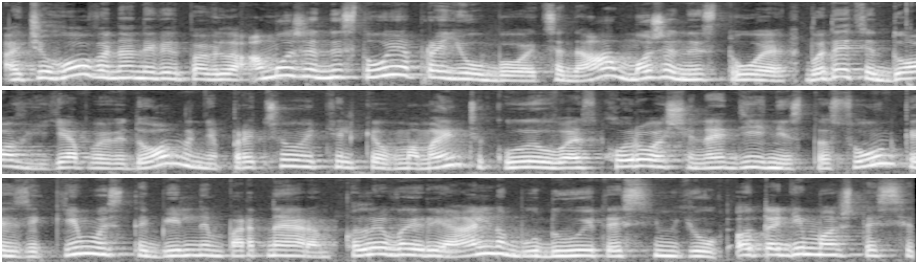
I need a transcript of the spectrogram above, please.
а чого вона не відповіла? А може не стоє проюбуватися, да? може не стоє. Бо ці довгі я повідомлення працюють тільки в моменті, коли у вас хороші надійні стосунки з якимось стабільним партнером, коли ви реально будуєте сім'ю. От тоді можете сідати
